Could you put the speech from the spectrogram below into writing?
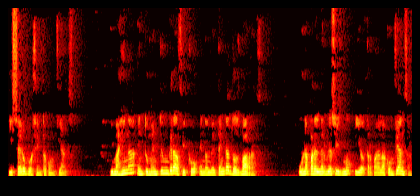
y 0% confianza. Imagina en tu mente un gráfico en donde tengas dos barras, una para el nerviosismo y otra para la confianza.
